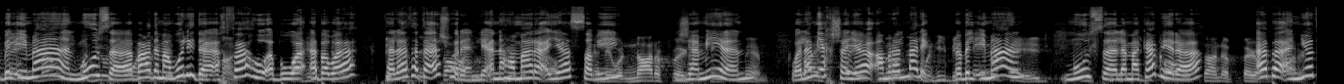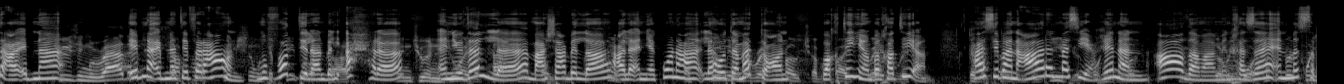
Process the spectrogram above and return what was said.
بالإيمان موسى بعدما ولد أخفاه أبواه ثلاثة أشهر لأنهما رأيا الصبي جميلا ولم يخشيا أمر الملك. فبالإيمان موسى لما كبر أبى أن يدعى ابن ابن ابنة فرعون مفضلا بالأحرى أن يذل مع شعب الله على أن يكون له تمتع وقتي بالخطيئة. حاسبا عار المسيح غنى أعظم من خزائن مصر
